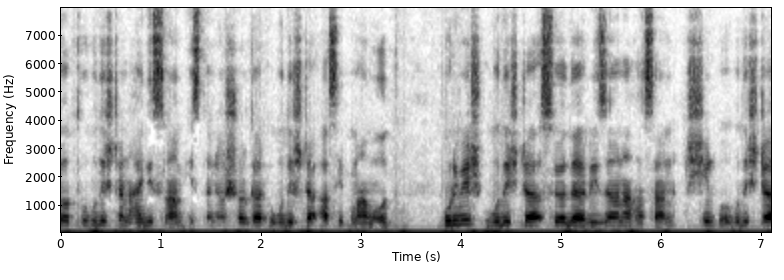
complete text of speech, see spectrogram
তথ্য উপদেষ্টা নাহিদ ইসলাম, স্থানীয় সরকার উপদেষ্টা আসিফ মাহমুদ, পরিবেশ উপদেষ্টা সৈয়দা রিজানা হাসান, শিল্প উপদেষ্টা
